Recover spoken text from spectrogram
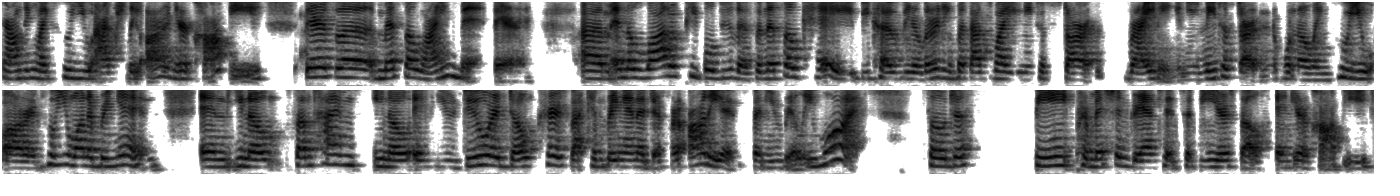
sounding like who you actually are in your copy, there's a misalignment there. Um, and a lot of people do this, and it's okay because you're learning, but that's why you need to start writing and you need to start knowing who you are and who you want to bring in. And, you know, sometimes, you know, if you do or don't curse, that can bring in a different audience than you really want. So just be permission granted to be yourself in your copy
